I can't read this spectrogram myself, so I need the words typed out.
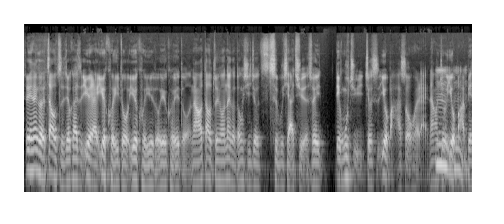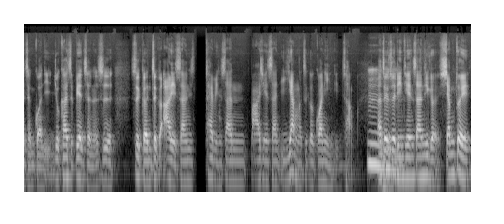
所以那个造纸就开始越来越亏多，越亏越多，越亏越多，然后到最后那个东西就吃不下去了，所以。林务局就是又把它收回来，然后就又把它变成观音，就开始变成了是是跟这个阿里山、太平山、八仙山一样的这个观影林场。嗯，那这是林天山这个相对，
